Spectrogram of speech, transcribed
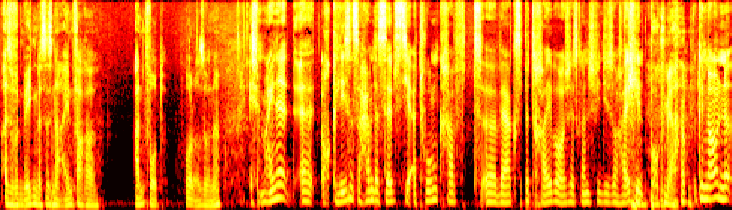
Also von wegen, das ist eine einfache Antwort oder so, ne? Ich meine, äh, auch gelesen zu haben, dass selbst die Atomkraftwerksbetreiber, ich weiß gar nicht, wie die so heißen, Keinen Bock mehr haben. Genau, ne,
